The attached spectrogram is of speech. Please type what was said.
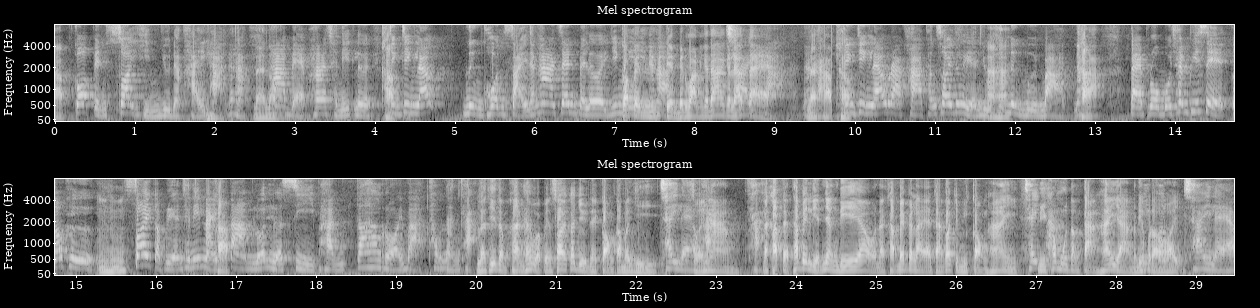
ครัภบก็เป็นสร้อยหินยูนาไคค่ะนะคะแน่นอนห้าแบบ5ชนิดเลยครับจริง ๆ แล้ว1คนใส่ทั้ง 5 เส้นไปเลย ยิ่งก็เป็นดีนะคะเปลี่ยนเป็นวันก็ได้ก็แล้วแต่ใช่ค่ะนะครับ จริง ๆ แล้วราคาทั้งสร้อยทั้งเหรียญอยู่ที่อ่าฮะ10,000 บาทนะครัคะบ แต่โปรโมชั่นพิเศษก็คือออฮึสร้อยกับเหรียญชนิดไหนครัก็บตามลดเหลือ 4,900 บาทเท่านั้นค่ะ และที่สำคัญถ้าเกิดเป็นสร้อยก็อยู่ในกล่องกำมะหยี่ใช่แล้วสวยงามค่ะนะครับแต่ถ้าเป็นเหรียญอย่างเดียวนะครับไม่เป็นไรอาจารย์ก็จะมีกล่องให้ใช่ค่ะมีข้อมูลต่างๆ ให้อย่างเรียบร้อย ใช่แล้ว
